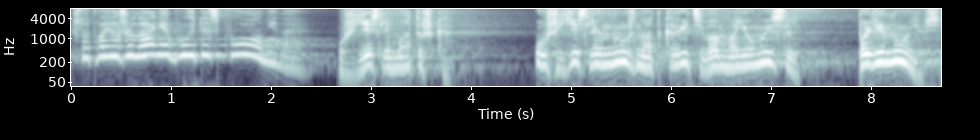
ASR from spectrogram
что твое желание будет исполнено. Уж если, матушка, уж если нужно открыть вам мою мысль, повинуюсь.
